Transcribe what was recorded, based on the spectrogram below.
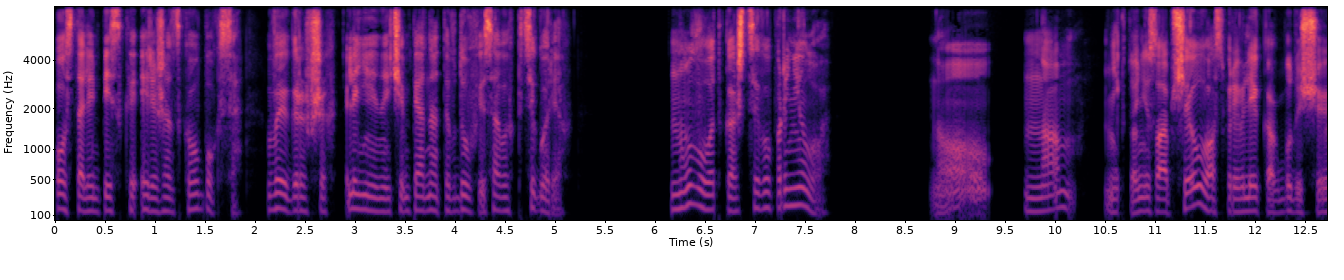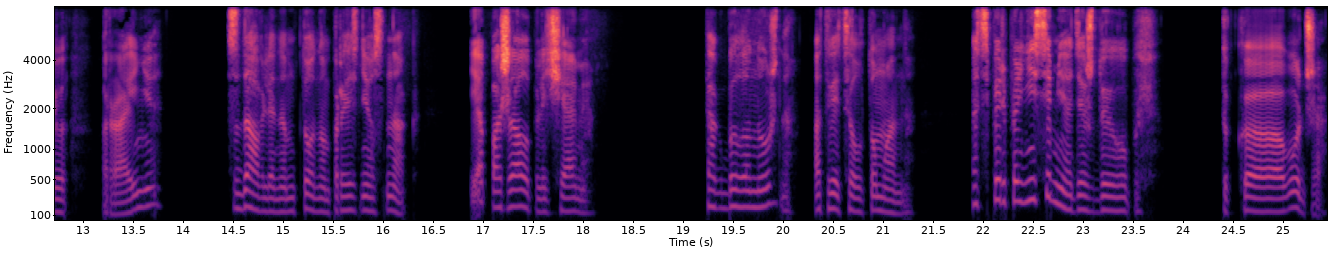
постолимпийской эре женского бокса — выигравших линейные чемпионаты в двух весовых категориях. Ну вот, кажется, его приняло. «Но нам никто не сообщил, вас привели как будущую Райне?» Сдавленным тоном произнес Нак. Я пожала плечами. «Так было нужно», — ответила туманно. «А теперь принеси мне одежду и обувь». «Так а, вот же»,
